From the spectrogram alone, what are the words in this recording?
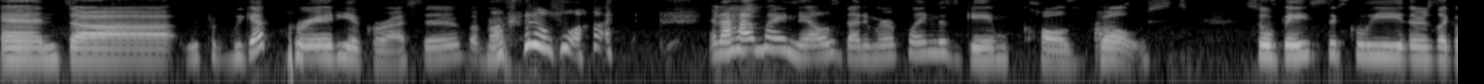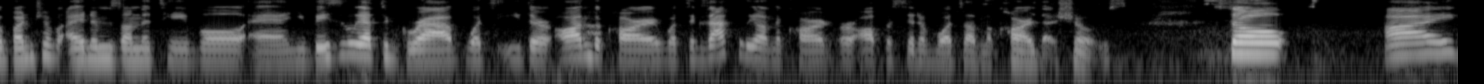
and uh, we we get pretty aggressive. I'm not gonna lie, and I had my nails done, and we were playing this game called Ghost. So basically, there's like a bunch of items on the table, and you basically have to grab what's either on the card, what's exactly on the card, or opposite of what's on the card that shows. So I,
